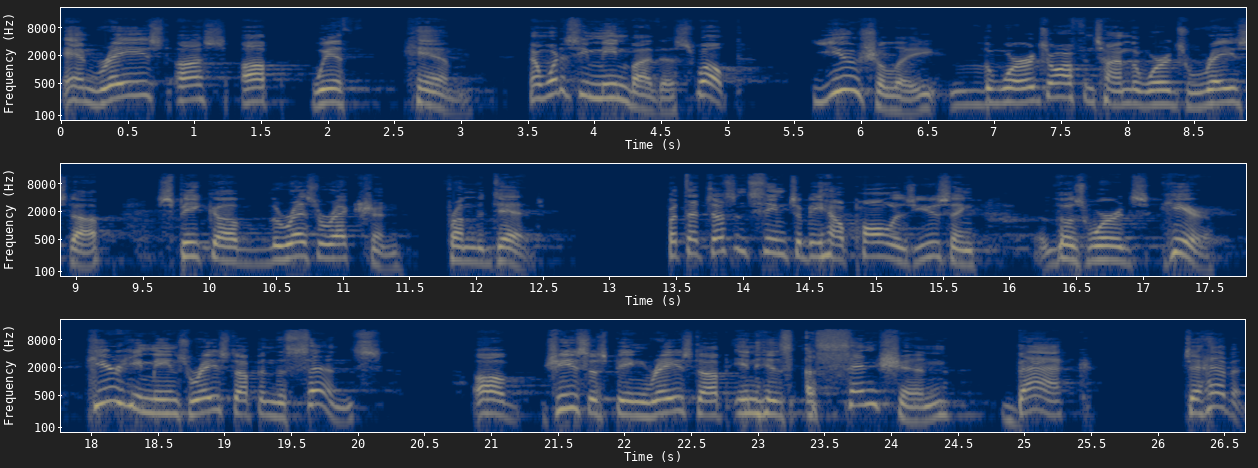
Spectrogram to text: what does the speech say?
and raised us up with him. Now, what does he mean by this? Well, usually the words, or oftentimes the words raised up, speak of the resurrection from the dead. But that doesn't seem to be how Paul is using those words here. Here he means raised up in the sense of Jesus being raised up in his ascension back to heaven.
